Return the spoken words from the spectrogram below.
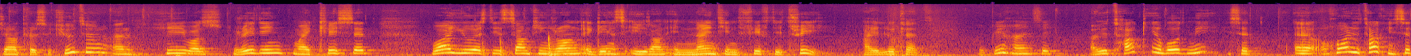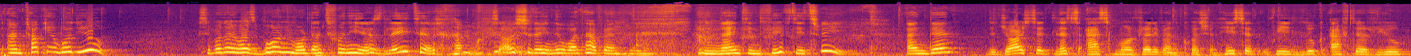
general prosecutor, and he was reading my case. Said, "Why U.S. did something wrong against Iran in 1953?" I look at behind, said, "Are you talking about me?" He said, uh, who are you talking? He said, I'm talking about you. I said, but I was born more than 20 years later. so how should I know what happened in 1953? And then the judge said, let's ask more relevant question. He said, we look after you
